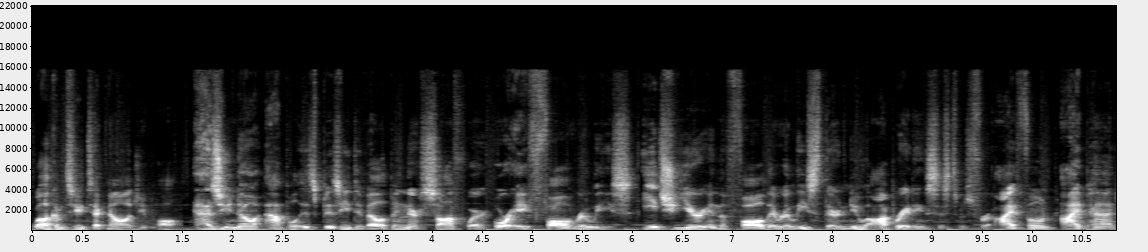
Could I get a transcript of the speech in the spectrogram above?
Welcome to Technology Paul. As you know, Apple is busy developing their software for a fall release. Each year in the fall, they release their new operating systems for iPhone, iPad,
